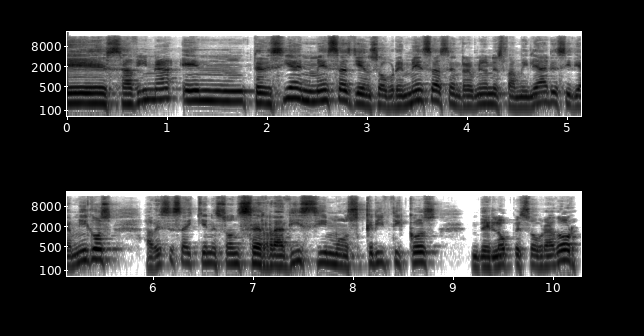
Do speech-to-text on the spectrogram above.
Eh, Sabina, en, te decía en mesas y en sobremesas, en reuniones familiares y de amigos, a veces hay quienes son cerradísimos críticos de López Obrador.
